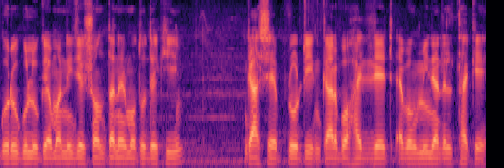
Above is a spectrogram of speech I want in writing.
গরুগুলোকে আমার নিজের সন্তানের মতো দেখি। ঘাসে প্রোটিন, কার্বোহাইড্রেট এবং মিনারেল থাকে,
